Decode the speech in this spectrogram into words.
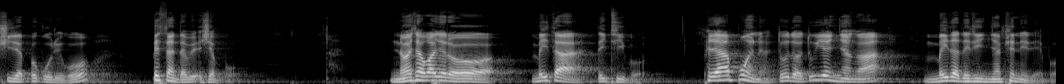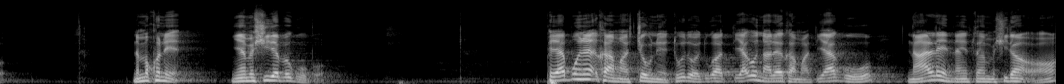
ရှိတဲ့ပုဂ္ဂိုလ်တွေကိုပစ္စံတဝေအရက်ပေါ့နံပါတ်6ကကြတော့မိစ္ဆာဒိဋ္ဌိပေါ့ဖျားပွင့်တယ်တိုးတော့သူ့ရဲ့ဉာဏ်ကမိစ္ဆာဒိဋ္ဌိဉာဏ်ဖြစ်နေတယ်ပေါ့နံပါတ်9ဉာဏ်မရှိတဲ့ပုဂ္ဂိုလ်ပေါ့ဖျားပွင့်တဲ့အခါမှာကြုံတယ်တိုးတော့သူကတရားကိုနားတဲ့အခါမှာတရားကိုနားလည်နိုင်စွမ်းမရှိတော့အောင်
